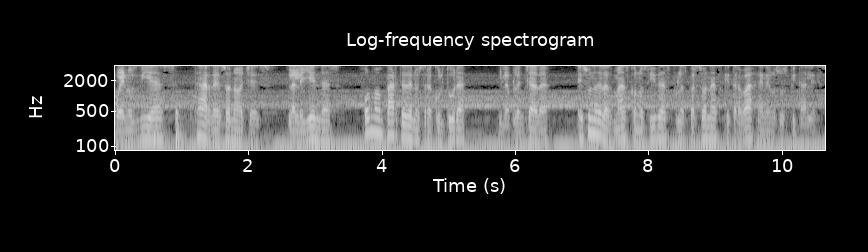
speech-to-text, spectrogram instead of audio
Buenos días, tardes o noches. Las leyendas forman parte de nuestra cultura y la planchada es una de las más conocidas por las personas que trabajan en los hospitales.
